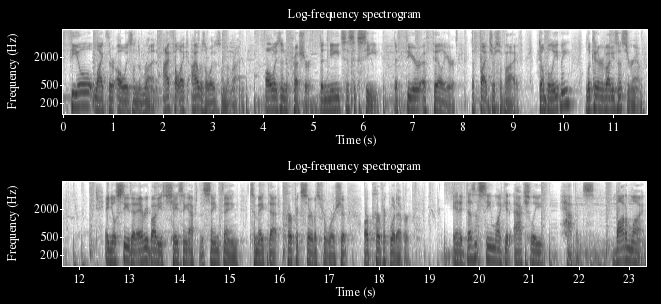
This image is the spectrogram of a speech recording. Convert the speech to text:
feel like they're always on the run. I felt like I was always on the run, always under pressure, the need to succeed, the fear of failure, the fight to survive. Don't believe me? Look at everybody's Instagram. And you'll see that everybody is chasing after the same thing to make that perfect service for worship or perfect whatever. And it doesn't seem like it actually happens. Bottom line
